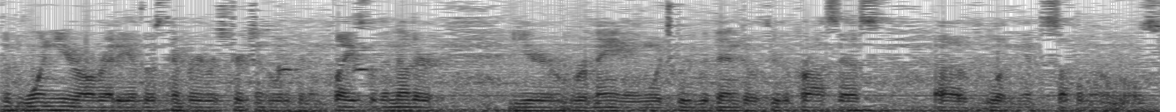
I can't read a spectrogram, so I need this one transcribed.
that one year already of those temporary restrictions would have been in place with another year remaining, which we would then go through the process of looking at the supplemental rules.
